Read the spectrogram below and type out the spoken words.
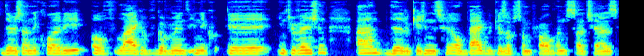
there's an equality of lack of government in, uh, intervention, and the education is held back because of some problems such as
